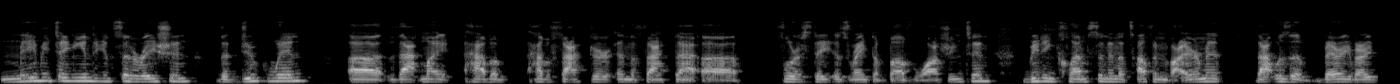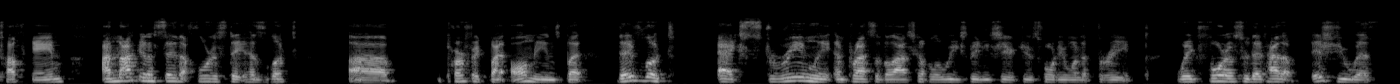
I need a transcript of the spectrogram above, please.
maybe taking into consideration the Duke win, uh, that might have a have a factor in the fact that uh, Florida State is ranked above Washington, beating Clemson in a tough environment. That was a very very tough game. I'm not going to say that Florida State has looked uh, perfect by all means, but they've looked extremely impressive the last couple of weeks, beating Syracuse 41 to three. Wake Forest, who they've had an issue with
